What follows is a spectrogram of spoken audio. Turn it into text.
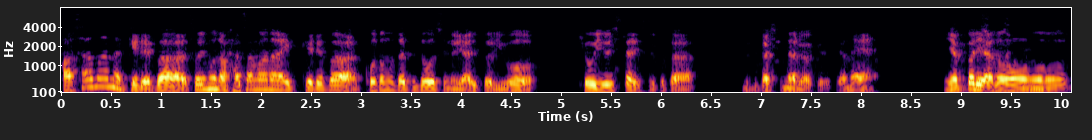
挟まなければ、そういうものを挟まなければ、子供たち同士のやりとりを共有したりすることは難しくなるわけですよね。やっぱりあの、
